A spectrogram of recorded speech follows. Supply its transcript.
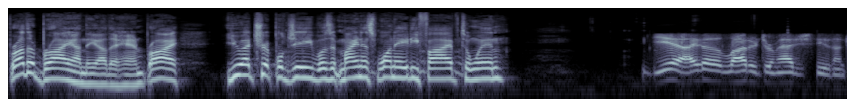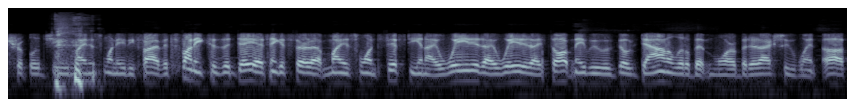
Brother Bry, on the other hand, Bry, you had Triple G. Was it minus one eighty five to win? Yeah, I had a lot of dramatities on Triple G minus 185. It's funny because the day I think it started at minus 150, and I waited, I waited. I thought maybe it would go down a little bit more, but it actually went up.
